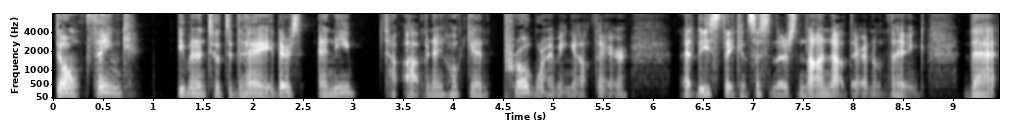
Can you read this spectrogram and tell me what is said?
don't think even until today there's any uh, Penang Hokkien programming out there. At least stay consistent. There's none out there, I don't think, that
